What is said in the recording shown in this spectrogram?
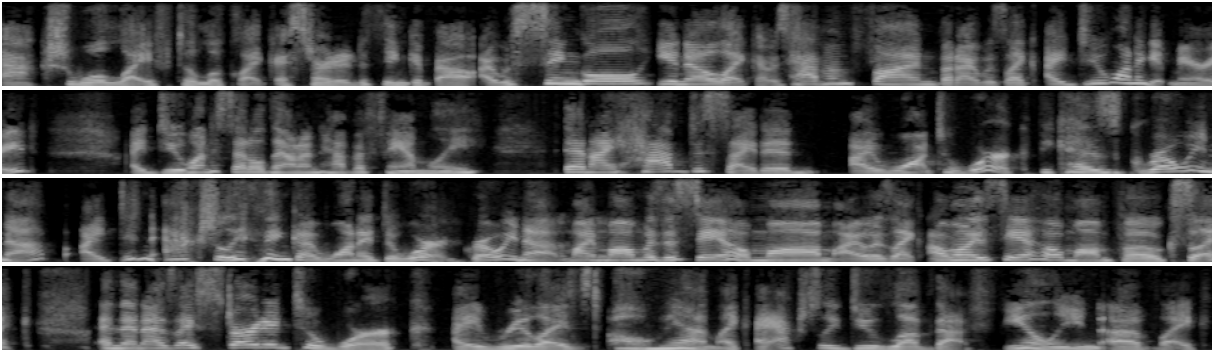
actual life to look like? I started to think about, I was single, you know, like I was having fun, but I was like, I do want to get married. I do want to settle down and have a family and I have decided I want to work because growing up, I didn't actually think I wanted to work. Growing up, my mom was a stay at home mom. I was like, I'm going to stay at home mom, folks. Like, and then as I started to work, I realized, oh man, like I actually do love that feeling of like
